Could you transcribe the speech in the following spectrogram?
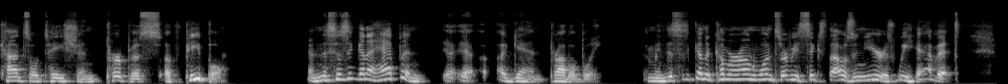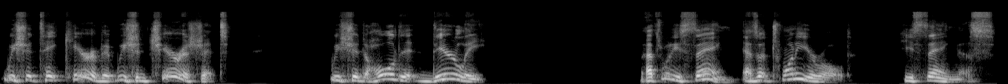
consultation purpose of people. And this isn't going to happen uh, uh, again probably. I mean this is going to come around once every 6000 years. We have it. We should take care of it. We should cherish it. We should hold it dearly. That's what he's saying. As a 20 year old, he's saying this.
